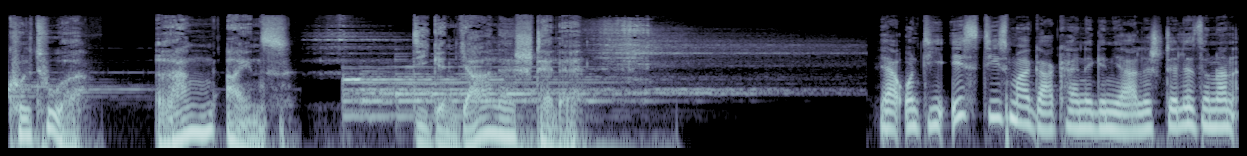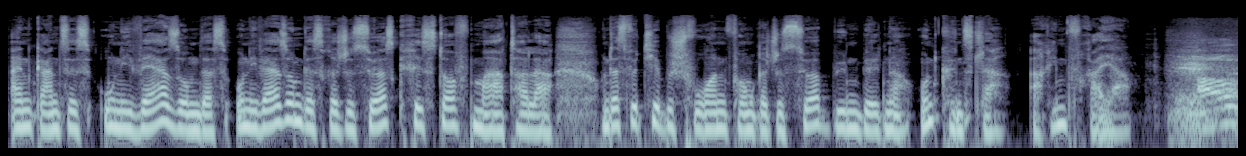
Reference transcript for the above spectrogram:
Kultur Rang 1 Die geniale Stelle ja, und die ist diesmal gar keine geniale Stelle, sondern ein ganzes Universum. Das Universum des Regisseurs Christoph Marthaler. Und das wird hier beschworen vom Regisseur, Bühnenbildner und Künstler Achim Freier. Auf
